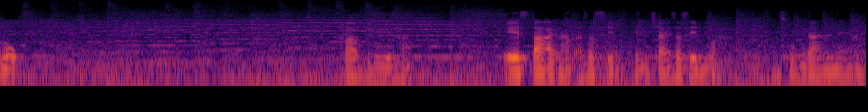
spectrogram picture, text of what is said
หลบคาบลีนะครับ A style นะครับ Assassin เปลี่ยนใช้ Assassin ดีกว่าสู้ไม่ได้แน่ๆเลย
